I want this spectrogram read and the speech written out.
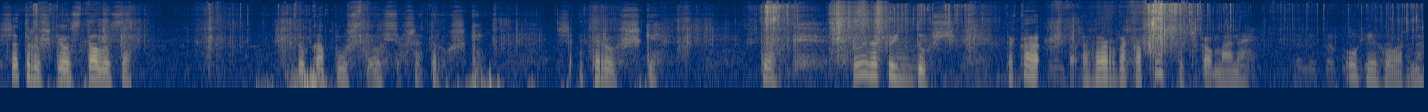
Ще трошки осталося до капусти. Ось ще трошки. Ще трошки. Так, що за той дощ? Така гарна капусточка в мене. Ох і гарна.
